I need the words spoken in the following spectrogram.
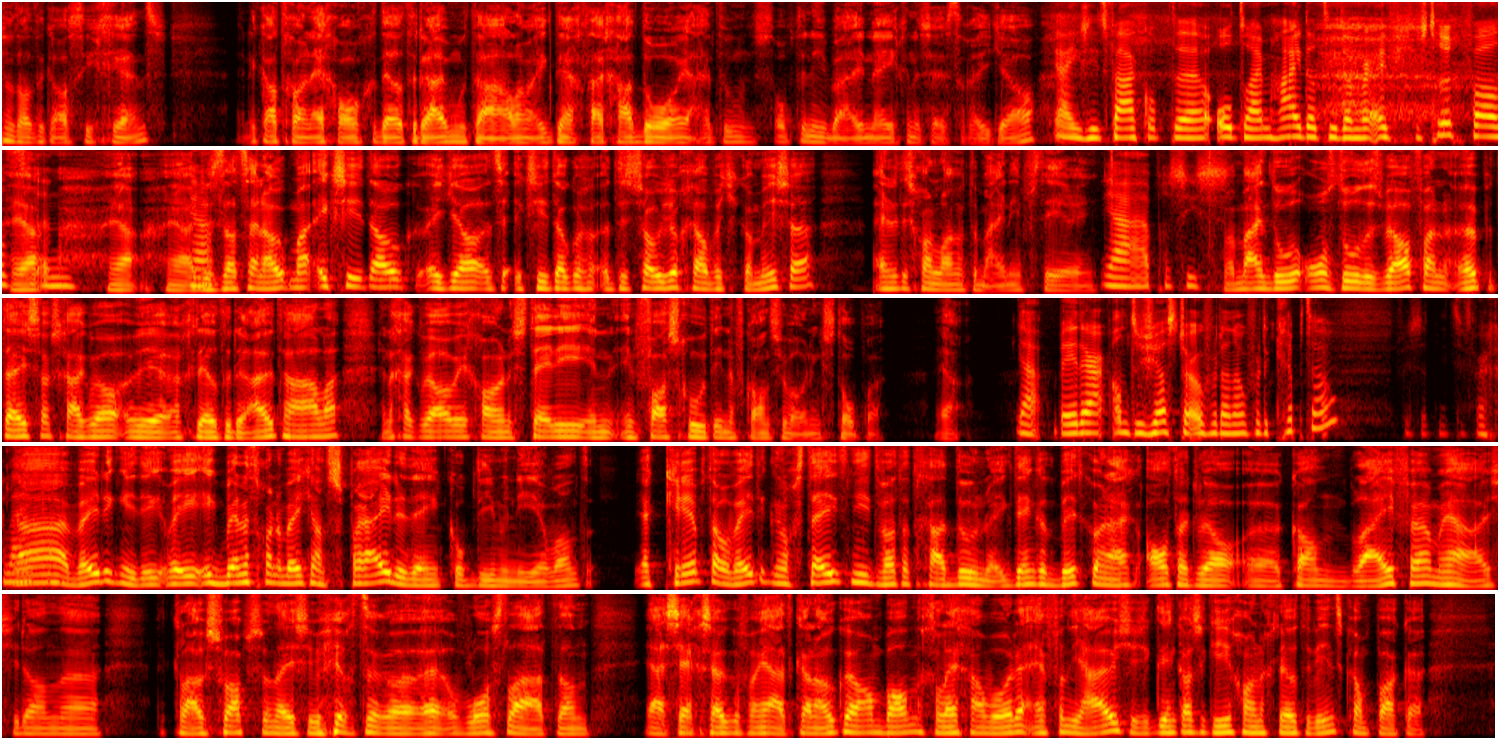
100.000 had ik als die grens. En ik had gewoon echt gewoon gedeelte eruit moeten halen. Maar ik dacht, hij gaat door. Ja, en toen stopte hij bij 69, weet je wel. Ja, je ziet vaak op de all-time high dat hij dan weer eventjes terugvalt. Ja, en... ja, ja, ja, dus dat zijn ook... Maar ik zie het ook, weet je wel, het, ik zie het ook als... Het is sowieso geld wat je kan missen. En het is gewoon lange termijn investering. Ja, precies. Maar mijn doel, ons doel is wel van, huppatee, straks ga ik wel weer een gedeelte eruit halen. En dan ga ik wel weer gewoon steady in, in vastgoed in een vakantiewoning stoppen. Ja. Ja, ben je daar enthousiaster over dan over de crypto? is dat niet te vergelijken? Nou, weet ik niet. Ik, ben het gewoon een beetje aan het spreiden, denk ik, op die manier. Want ja, crypto weet ik nog steeds niet wat het gaat doen. Ik denk dat Bitcoin eigenlijk altijd wel uh, kan blijven. Maar ja, als je dan uh, de Klaus Swaps van deze wereld er uh, op loslaat, dan ja, zeggen ze ook van ja, het kan ook wel aan banden gelegd gaan worden. En van die huisjes, ik denk als ik hier gewoon een gedeelte winst kan pakken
